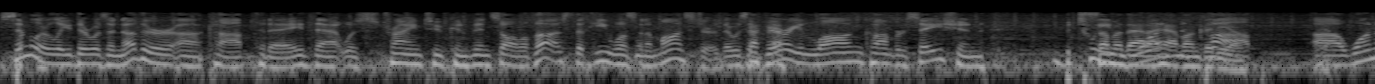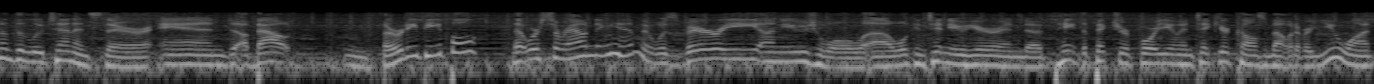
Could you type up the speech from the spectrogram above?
Similarly, there was another uh, cop today that was trying to convince all of us that he wasn't a monster. There was a very long conversation between Some of that I have on video. cop, uh, one of the lieutenants there, and about 30 people that were surrounding him. It was very unusual. Uh, we'll continue here and uh, paint the picture for you and take your calls about whatever you want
